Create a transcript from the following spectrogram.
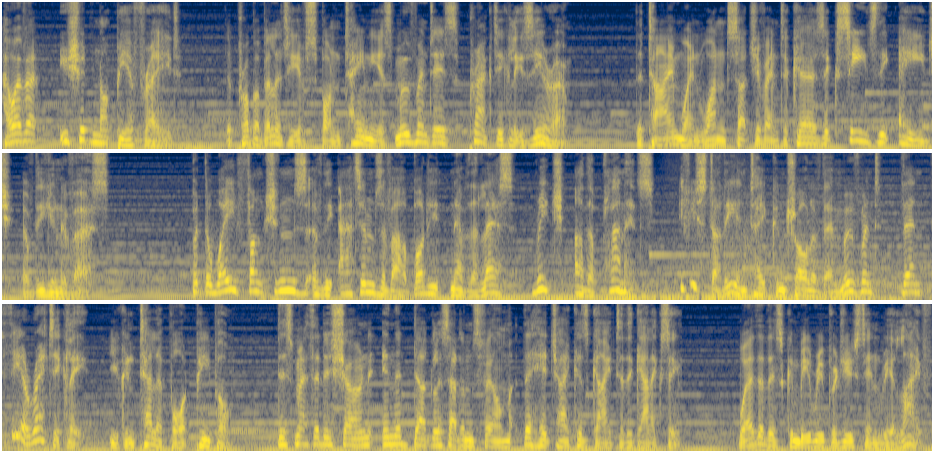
However, you should not be afraid. The probability of spontaneous movement is practically zero. The time when one such event occurs exceeds the age of the universe. But the wave functions of the atoms of our body nevertheless reach other planets. If you study and take control of their movement, then theoretically, you can teleport people. This method is shown in the Douglas Adams film The Hitchhiker's Guide to the Galaxy. Whether this can be reproduced in real life,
